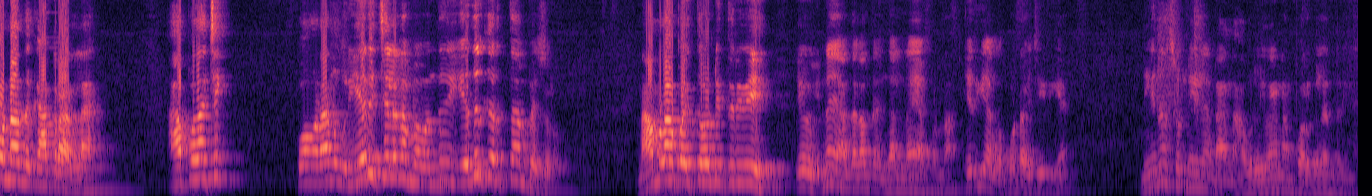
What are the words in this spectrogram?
கொண்டாந்து காட்டுறாருல அப்போதான் செக் போங்கடான்னு ஒரு எரிச்சலை நம்ம வந்து எதிர்க்கிறது தான் பேசுகிறோம் நாமளா போய் தோண்டி திருவி ஐயோ இன்னும் அந்த காலத்தில் இருந்தாலும் என்ன ஏன் பண்ணா எதுக்கு அங்கே போட்டோ வச்சுக்கிறீங்க? நீங்கள் தான் சொல்றீங்களா நான் அவருக்கெல்லாம் நான் பிறக்கலன்றீங்க.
